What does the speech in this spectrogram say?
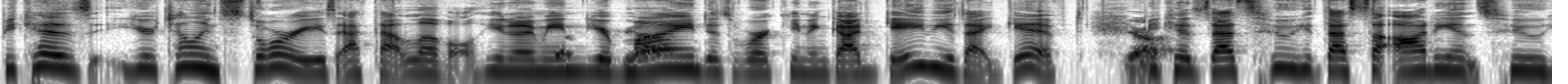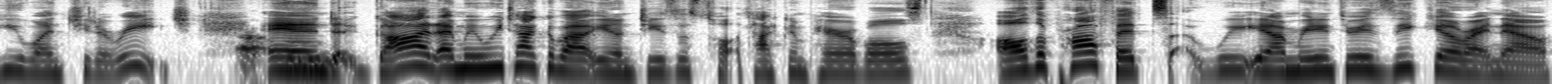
because you're telling stories at that level. You know what I mean? Your yeah. mind is working and God gave you that gift yeah. because that's who, that's the audience who he wants you to reach. Absolutely. And God, I mean, we talk about, you know, Jesus talked in parables, all the prophets, we, you know, I'm reading through Ezekiel right now.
